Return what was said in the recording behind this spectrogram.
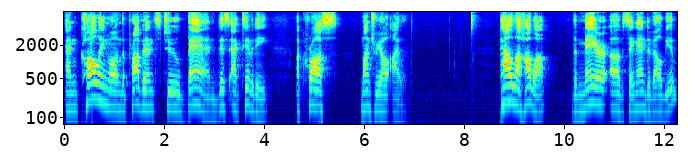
and calling on the province to ban this activity across Montreal Island. Paola Hawa, the mayor of St. Anne de Bellevue,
